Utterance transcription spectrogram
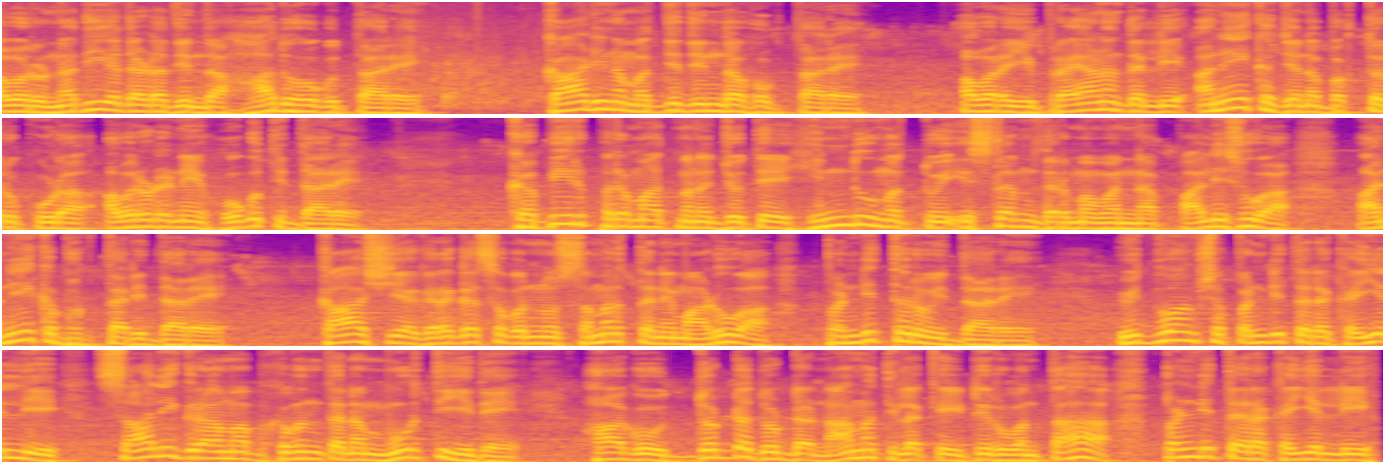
ಅವರು ನದಿಯ ದಡದಿಂದ ಹಾದು ಹೋಗುತ್ತಾರೆ, ಕಾಡಿನ ಮಧ್ಯದಿಂದ ಹೋಗ್ತಾರೆ. ಅವರ ಈ ಪ್ರಯಾಣದಲ್ಲಿ ಅನೇಕ ಜನ ಭಕ್ತರು ಕೂಡ ಅವರೊಡನೆ ಹೋಗುತ್ತಿದ್ದಾರೆ. ಕಬೀರ್ ಪರಮಾತ್ಮನ ಜೊತೆ ಹಿಂದೂ ಮತ್ತು ಇಸ್ಲಾಂ ಧರ್ಮವನ್ನು ಪಾಲಿಸುವ ಅನೇಕ ಭಕ್ತರಿದ್ದಾರೆ. ಕಾಶಿಯ ಗರಗಸವನ್ನು ಸಮರ್ಥನೆ ಮಾಡುವ ಪಂಡಿತರು ಇದ್ದಾರೆ. ವಿದ್ವಾಂಸ ಪಂಡಿತರ ಕೈಯಲ್ಲಿ ಸಾಲಿಗ್ರಾಮ ಭಗವಂತನ ಮೂರ್ತಿ ಇದೆ. ಹಾಗೂ ದೊಡ್ಡ ದೊಡ್ಡ ನಾಮತಿಲಕ ಇಟ್ಟಿರುವಂತಹ ಪಂಡಿತರ ಕೈಯಲ್ಲಿ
